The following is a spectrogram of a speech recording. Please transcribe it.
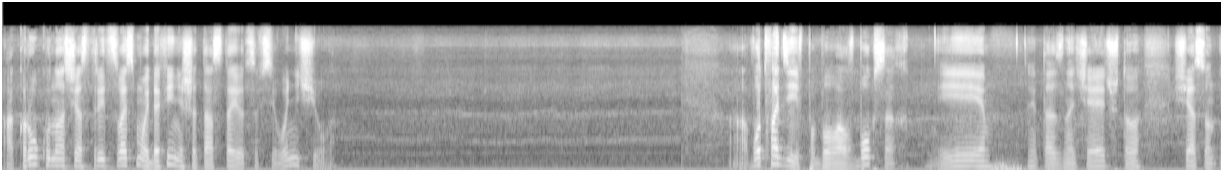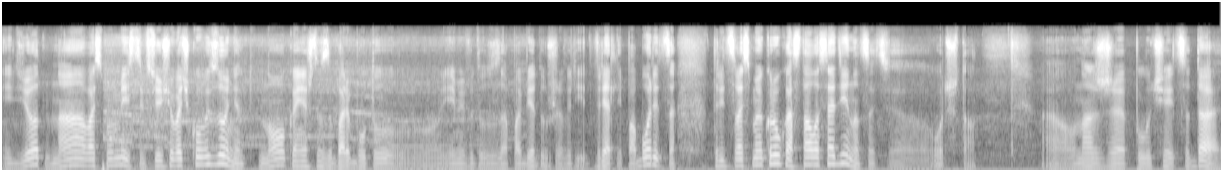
А круг у нас сейчас 38-й. До финиша-то остается всего ничего. Вот Фадеев побывал в боксах, и это означает, что сейчас он идет на восьмом месте, все еще в очковой зоне, но, конечно, за борьбу, -то, я имею в виду за победу уже вряд ли поборется. 38 круг, осталось 11, э, вот что. А, у нас же получается, да,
